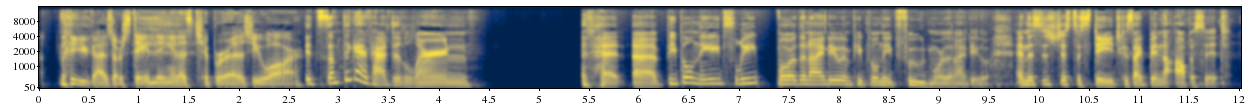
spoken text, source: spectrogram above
that you guys are standing and as chipper as you are. It's something I've had to learn that uh, people need sleep more than I do, and people need food more than I do. And this is just a stage because I've been the opposite.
